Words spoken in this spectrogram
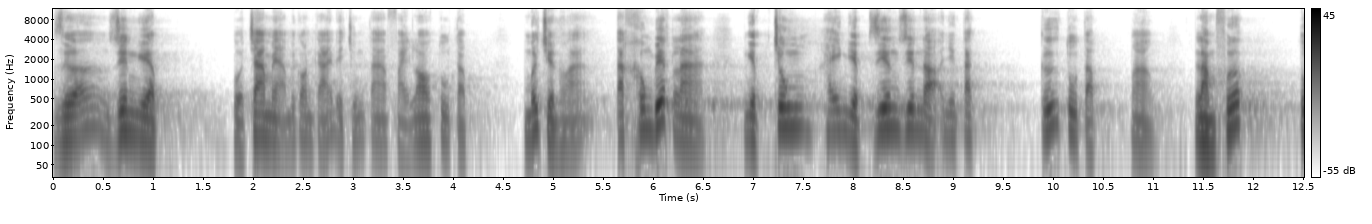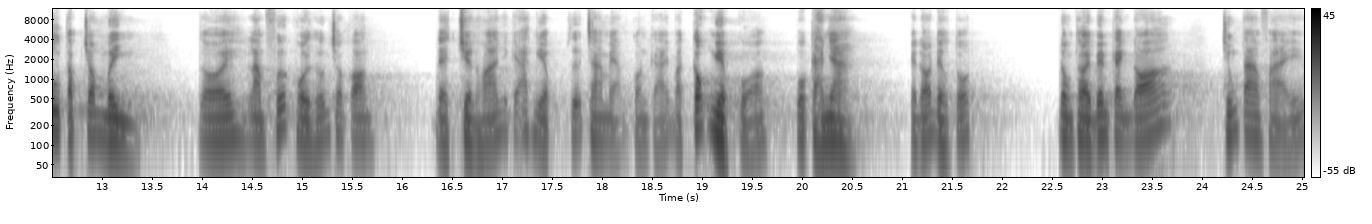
giữa duyên nghiệp của cha mẹ với con cái để chúng ta phải lo tu tập mới chuyển hóa. Ta không biết là nghiệp chung hay nghiệp riêng duyên nợ nhưng ta cứ tu tập mà làm phước tu tập cho mình rồi làm phước hồi hướng cho con để chuyển hóa những cái ác nghiệp giữa cha mẹ con cái và cộng nghiệp của, của cả nhà cái đó đều tốt đồng thời bên cạnh đó chúng ta phải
